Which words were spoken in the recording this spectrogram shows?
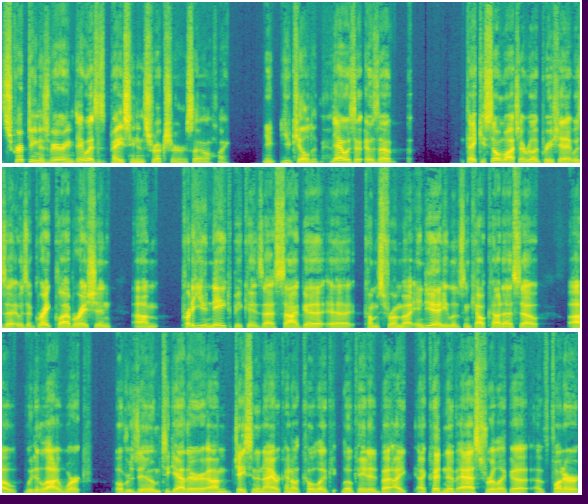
scripting is very it was pacing and structure. So like you you killed it, man. Yeah, it was a, it was a Thank you so much. I really appreciate it. It was a, it was a great collaboration. Um, pretty unique because uh, Saga uh, comes from uh, India. He lives in Calcutta, so uh, we did a lot of work over Zoom together. Um, Jason and I are kind of co-located, but I, I couldn't have asked for like a, a funner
